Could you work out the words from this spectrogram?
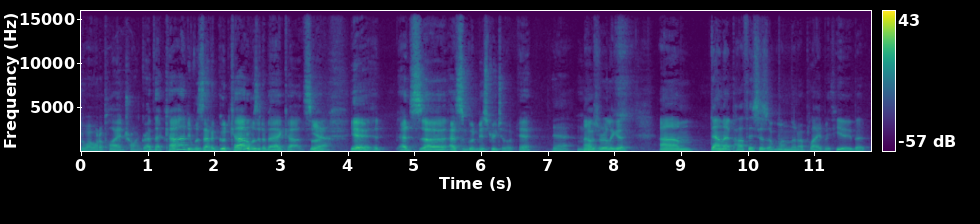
do I want to play and try and grab that card? Was that a good card or was it a bad card? So Yeah. yeah, it adds uh, adds some good mystery to it. Yeah, Yeah, Hmm. that was really good. Um, down that path, this isn't one that I played with you, but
